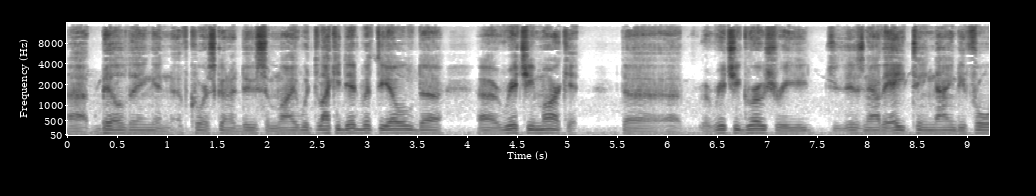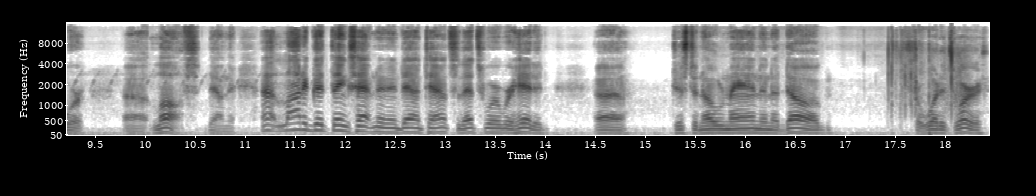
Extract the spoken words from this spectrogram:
uh, building and of course going to do some light like he did with the old uh, uh, Ritchie Market. The uh, Ritchie Grocery is now the 1894 uh, lofts down there. A lot of good things happening in downtown so that's where we're headed. Uh, just an old man and a dog for what it's worth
